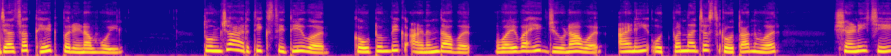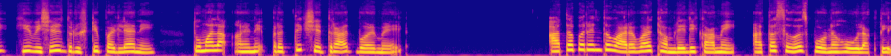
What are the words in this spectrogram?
ज्याचा थेट परिणाम होईल. तुमच्या आर्थिक स्थितीवर कौटुंबिक आनंदावर वैवाहिक जीवनावर आणि उत्पन्नाच्या स्रोतांवर शनीची ही विशेष दृष्टी पडल्याने तुम्हाला अने प्रत्येक क्षेत्रात बळ मिळेल. आतापर्यंत वारंवार थांबलेली कामे आता सहज पूर्ण होऊ लागतील.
